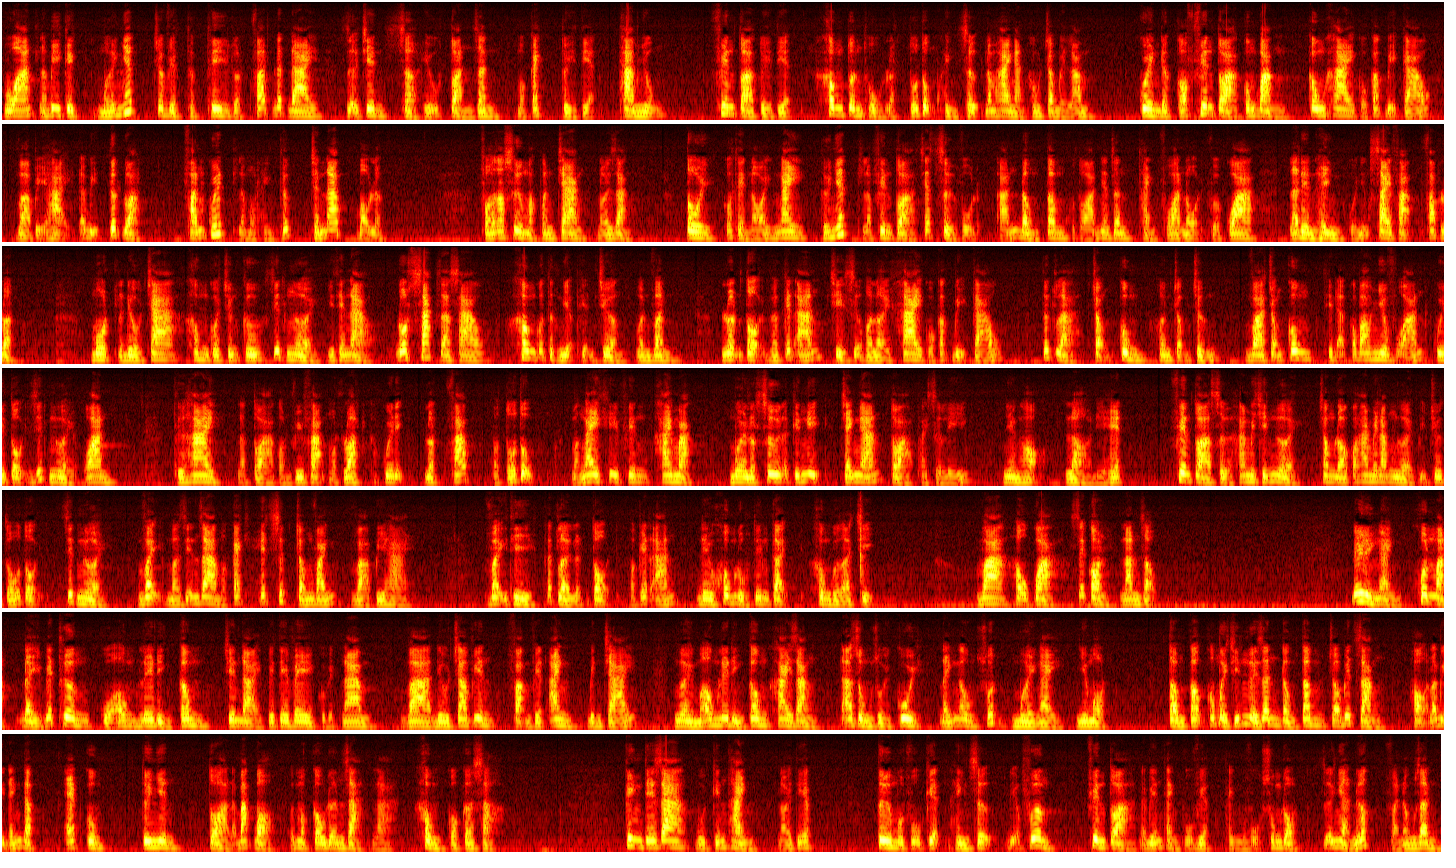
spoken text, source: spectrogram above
Vụ án là bi kịch mới nhất cho việc thực thi luật pháp đất đai dựa trên sở hữu toàn dân một cách tùy tiện, tham nhũng. Phiên tòa tùy tiện không tuân thủ luật tố tụng hình sự năm 2015. Quyền được có phiên tòa công bằng, công khai của các bị cáo và bị hại đã bị tước đoạt. Phán quyết là một hình thức chấn áp bạo lực. Phó giáo sư Mạc Văn Trang nói rằng, tôi có thể nói ngay thứ nhất là phiên tòa xét xử vụ án đồng tâm của Tòa án Nhân dân thành phố Hà Nội vừa qua là điển hình của những sai phạm pháp luật. Một là điều tra không có chứng cứ giết người như thế nào, đốt xác ra sao, không có thực nghiệm hiện trường, vân vân. Luận tội và kết án chỉ dựa vào lời khai của các bị cáo, tức là trọng cung hơn trọng chứng, và trọng cung thì đã có bao nhiêu vụ án quy tội giết người oan. Thứ hai là tòa còn vi phạm một loạt các quy định luật pháp và tố tụng mà ngay khi phiên khai mạc, 10 luật sư đã kiến nghị tránh án tòa phải xử lý, nhưng họ lở đi hết. Phiên tòa xử 29 người, trong đó có 25 người bị truy tố tội giết người, vậy mà diễn ra một cách hết sức chóng vánh và bi hài. Vậy thì các lời luận tội và kết án đều không đủ tin cậy, không có giá trị. Và hậu quả sẽ còn lan rộng. Đây là hình ảnh khuôn mặt đầy vết thương của ông Lê Đình Công trên đài VTV của Việt Nam và điều tra viên Phạm Việt Anh bên trái, người mà ông Lê Đình Công khai rằng đã dùng rùi cui đánh ông suốt 10 ngày như một. Tổng cộng có 19 người dân đồng tâm cho biết rằng họ đã bị đánh đập, ép cung. Tuy nhiên, tòa đã bác bỏ với một câu đơn giản là không có cơ sở. Kinh tế gia Bùi Kiến Thành nói tiếp, từ một vụ kiện hình sự địa phương, phiên tòa đã biến thành vụ việc thành một vụ xung đột giữa nhà nước và nông dân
